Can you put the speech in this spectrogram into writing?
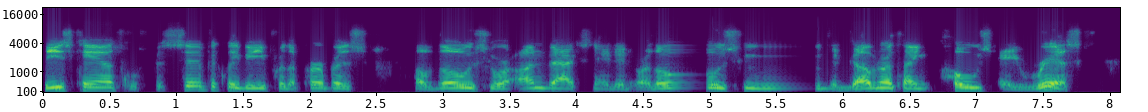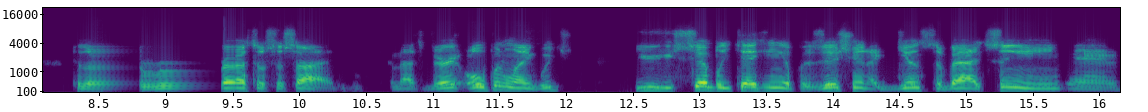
These camps will specifically be for the purpose of those who are unvaccinated or those who the governor think pose a risk to the rest of society. And that's very open language. You simply taking a position against the vaccine and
